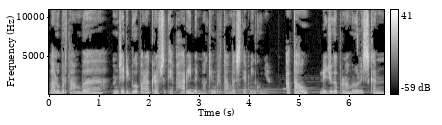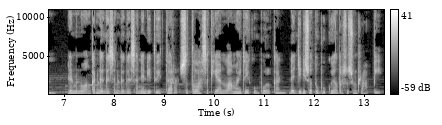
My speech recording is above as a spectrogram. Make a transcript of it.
lalu bertambah menjadi dua paragraf setiap hari dan makin bertambah setiap minggunya. Atau dia juga pernah menuliskan dan menuangkan gagasan-gagasannya di Twitter setelah sekian lama itu dikumpulkan dan jadi suatu buku yang tersusun rapi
